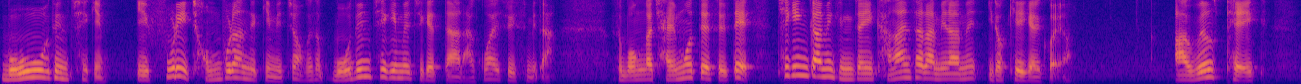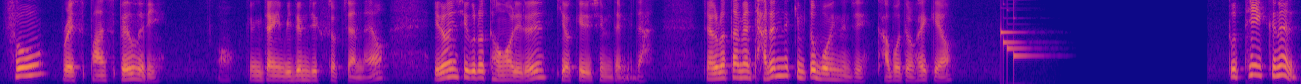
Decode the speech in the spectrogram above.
모든 책임 이 full이 전부라는 느낌 있죠? 그래서 모든 책임을 지겠다라고 할 수 있습니다. 그래서 뭔가 잘못됐을 때 책임감이 굉장히 강한 사람이라면 이렇게 얘기할 거예요. I will take full responsibility. 어, 굉장히 믿음직스럽지 않나요? 이런 식으로 덩어리를 기억해 주시면 됩니다. 자, 그렇다면 다른 느낌 또 뭐 있는지 가보도록 할게요. 또 take는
